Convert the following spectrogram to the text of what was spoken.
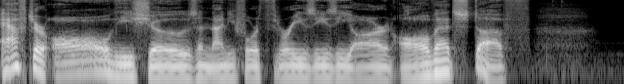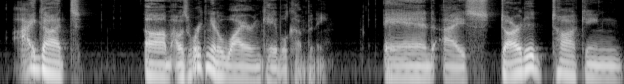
after all these shows and 94.3 ZZR and all that stuff, I got, um, I was working at a wire and cable company and I started talking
